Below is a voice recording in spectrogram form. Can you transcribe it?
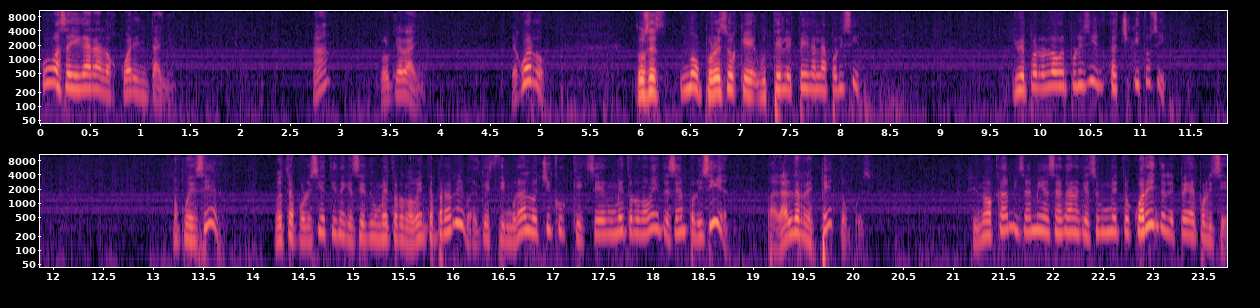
¿Cómo vas a llegar a los 40 años? ¿Ah? Por cada año. ¿De acuerdo? Entonces, no, por eso que usted le pega a la policía. Yo me paro al lado del policía, está chiquito así. No puede ser. Nuestra policía tiene que ser de un metro noventa para arriba. Hay que estimular a los chicos que sean un metro noventa, sean policías, para darle respeto, pues. Si no, acá mis amigas se ganan que sea un metro cuarenta, le pega al policía.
